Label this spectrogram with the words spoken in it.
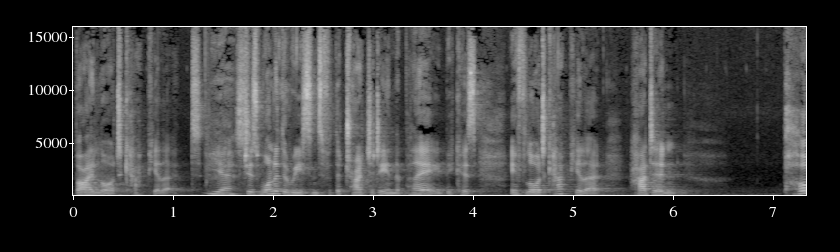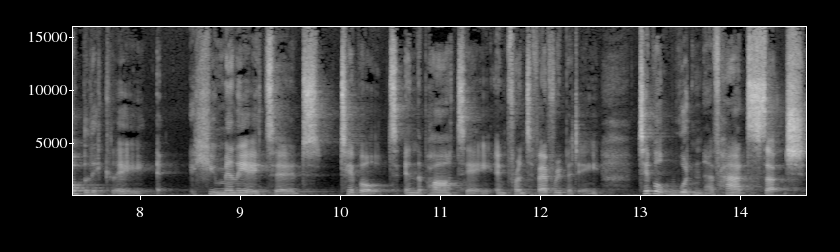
by Lord Capulet. Yes. Which is one of the reasons for the tragedy in the play, because if Lord Capulet hadn't publicly humiliated Tybalt in the party in front of everybody, Tybalt wouldn't have had such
